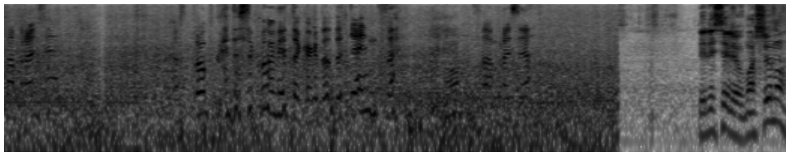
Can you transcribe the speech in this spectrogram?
Сообразят. А с пробкой до Сукумвита, когда дотянется, сообразят. Пересели в машину,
